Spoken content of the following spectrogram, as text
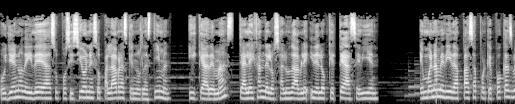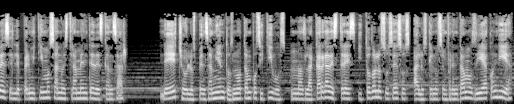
o lleno de ideas, suposiciones o palabras que nos lastiman, y que además te alejan de lo saludable y de lo que te hace bien. En buena medida pasa porque pocas veces le permitimos a nuestra mente descansar. De hecho, los pensamientos no tan positivos, más la carga de estrés y todos los sucesos a los que nos enfrentamos día con día,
